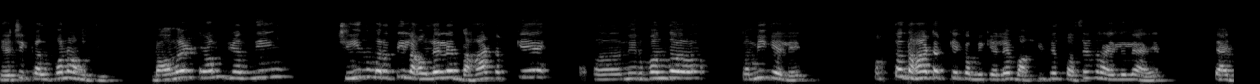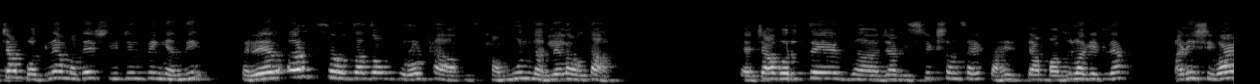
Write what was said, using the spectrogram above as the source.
याची कल्पना होती. डॉनल्ड ट्रम्प यांनी चीनवरती लावलेले दहा टक्के निर्बंध कमी केले. फक्त दहा टक्के कमी केले. बाकीचे तसेच राहिलेले आहेत त्याच्या बदल्यामध्ये शी जिनपिंग यांनी रेअर अर्थचा जो पुरवठा थांबवून धरलेला होता त्याच्यावरचे ज्या रिस्ट्रिक्शन्स आहेत आहेत त्या बाजूला घेतल्या. आणि शिवाय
